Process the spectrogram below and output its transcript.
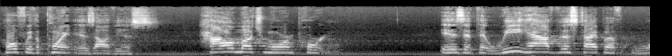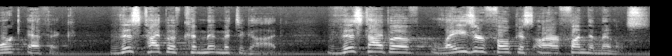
hopefully, the point is obvious. How much more important is it that we have this type of work ethic, this type of commitment to God, this type of laser focus on our fundamentals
